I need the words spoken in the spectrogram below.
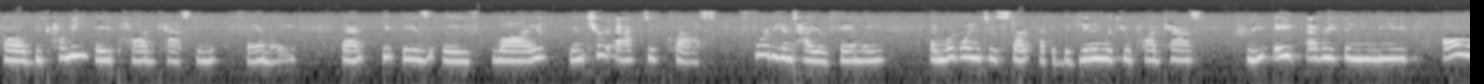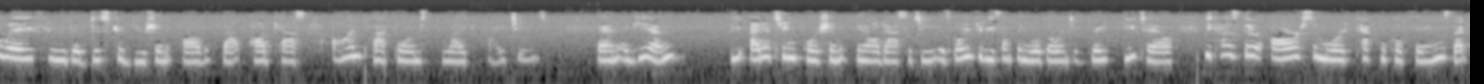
called Becoming a Podcasting Family. And it is a live interactive class for the entire family. And we're going to start at the beginning with your podcast, create everything you need all the way through the distribution of that podcast on platforms like iTunes. And again, the editing portion in Audacity is going to be something we'll go into great detail because there are some more technical things that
